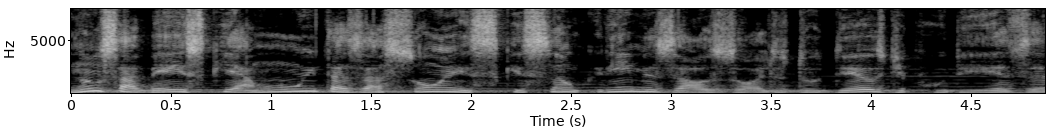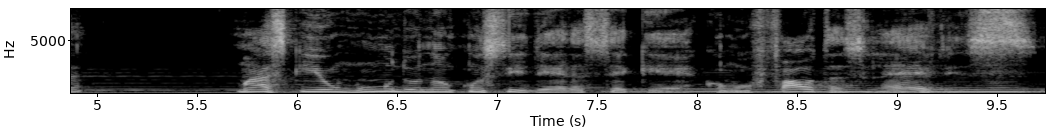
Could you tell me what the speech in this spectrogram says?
Não sabeis que há muitas ações que são crimes aos olhos do Deus de pureza, mas que o mundo não considera sequer como faltas leves?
